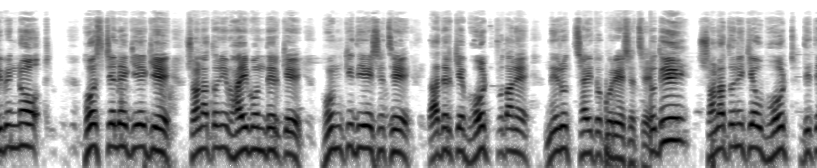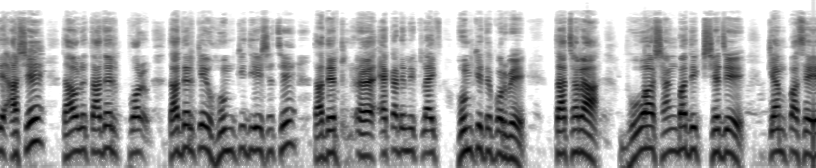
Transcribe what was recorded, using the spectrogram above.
বিভিন্ন হোস্টেলে গিয়ে গিয়ে সনাতনী ভাই বোনদেরকে হুমকি দিয়ে এসেছে, তাদেরকে ভোট প্রদানে নিরুৎসাহিত করে এসেছে। যদি সনাতনী কেউ ভোট দিতে আসে, তাহলে তাদের তাদেরকে হুমকি দিয়ে এসেছে, তাদের একাডেমিক লাইফ হুমকিতে পড়বে। তাছাড়া ভুয়া সাংবাদিক সেজে ক্যাম্পাসে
